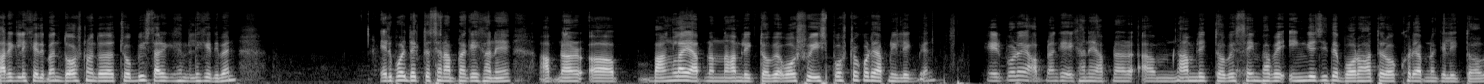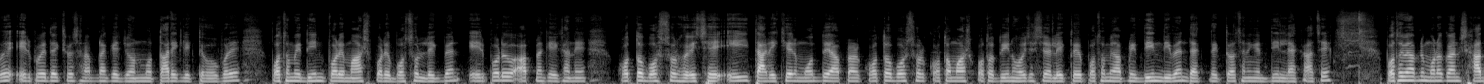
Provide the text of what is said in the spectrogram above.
তারিখ লিখে দেবেন দশ নয় দু তারিখ এখানে লিখে দিবেন। এরপর দেখতেছেন আপনাকে এখানে আপনার বাংলায় আপনার নাম লিখতে হবে। অবশ্যই স্পষ্ট করে আপনি লিখবেন। এরপরে আপনাকে এখানে আপনার নাম লিখতে হবে। সেমভাবে ইংরেজিতে বড় হাতের অক্ষরে আপনাকে লিখতে হবে। এরপরে দেখতে পাচ্ছেন আপনাকে জন্ম তারিখ লিখতে হবে পরে প্রথমে দিন, পরে মাস, পরে বছর লিখবেন। এরপরেও আপনাকে এখানে কত বছর হয়েছে, এই তারিখের মধ্যে আপনার কত বছর, কত মাস, কত দিন হয়েছে সেটা লিখতে হবে। প্রথমে আপনি দিন দিবেন। দেখ, দেখতে পাচ্ছেন এখানে দিন লেখা আছে। প্রথমে আপনি মনে করেন সাত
